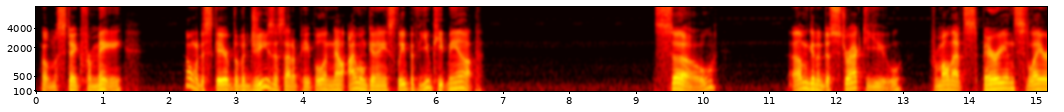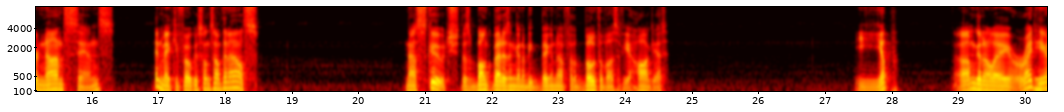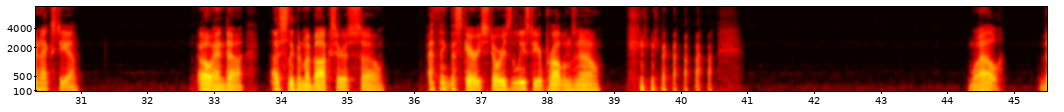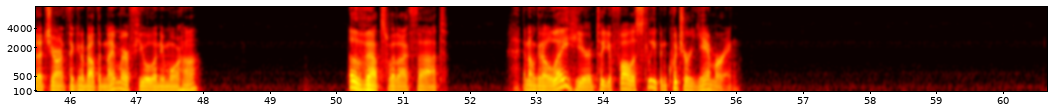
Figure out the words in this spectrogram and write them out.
Well, mistake for me. I wanted to scare the bejesus out of people, and now I won't get any sleep if you keep me up. So, I'm gonna distract you from all that Sparian Slayer nonsense and make you focus on something else. Now, Scooch, this bunk bed isn't gonna be big enough for the both of us if you hog it. Yep. I'm gonna lay right here next to you. Oh, and, uh, I sleep in my boxers, so I think the scary story's the least of your problems now. well, bet you aren't thinking about the nightmare fuel anymore, huh? Oh, that's what I thought. And I'm gonna lay here until you fall asleep and quit your yammering.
